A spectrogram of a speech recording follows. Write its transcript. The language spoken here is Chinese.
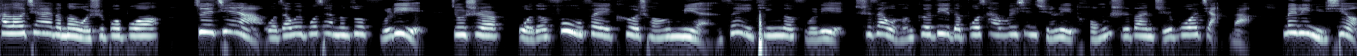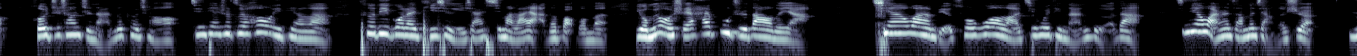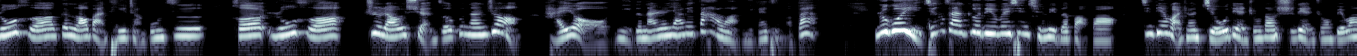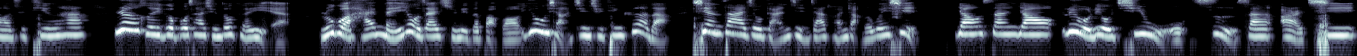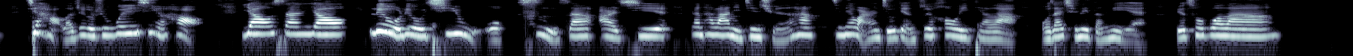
Hello，亲爱的们，我是波波。最近啊，我在为菠菜们做福利，就是我的付费课程免费听的福利，是在我们各地的菠菜微信群里同时段直播讲的魅力女性和职场指南的课程。今天是最后一天了，特地过来提醒一下喜马拉雅的宝宝们，有没有谁还不知道的呀？千万别错过了，机会挺难得的。今天晚上咱们讲的是如何跟老板提涨工资。和如何治疗选择困难症，还有你的男人压力大了，你该怎么办？如果已经在各地微信群里的宝宝，今天晚上九点钟到十点钟，别忘了去听哈。任何一个菠菜群都可以。如果还没有在群里的宝宝，又想进去听课的，现在就赶紧加团长的微信：幺三幺六六七五四三二七，记好了，这个是微信号：幺三幺。六六七五四三二七，让他拉你进群哈。今天晚上九点最后一天了，我在群里等你，别错过啦。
